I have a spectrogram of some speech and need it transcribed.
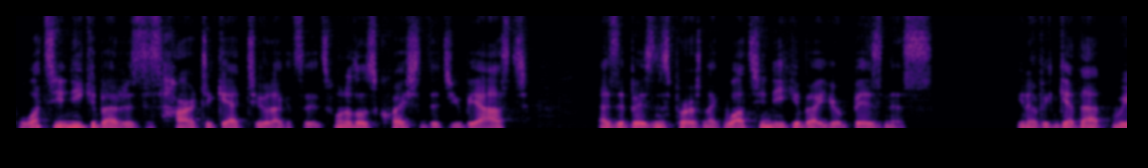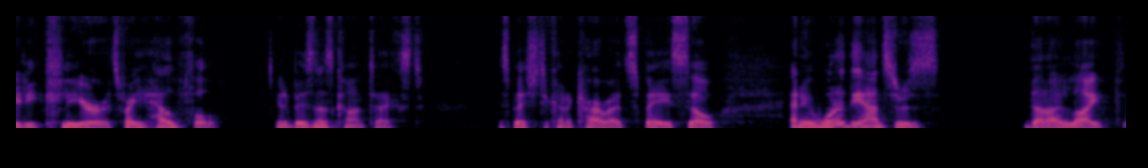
but what's unique about it is it's hard to get to. Like it's it's one of those questions that you'd be asked as a business person, like what's unique about your business? You know, if you can get that really clear, it's very helpful in a business context, especially to kind of carve out space. So anyway, one of the answers that I liked,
